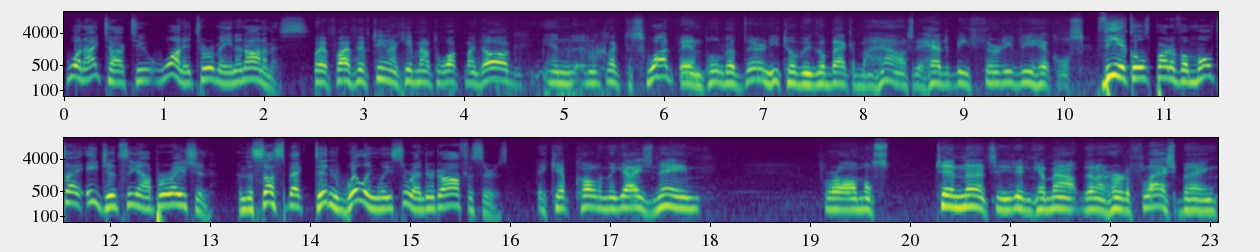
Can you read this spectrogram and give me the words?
One I talked to wanted to remain anonymous. At 5:15, I came out to walk my dog, and it looked like the SWAT van pulled up there, and he told me to go back in my house. It had to be 30 vehicles. Vehicles part of a multi-agency operation, and the suspect didn't willingly surrender to officers. They kept calling the guy's name for almost 10 minutes, and he didn't come out. Then I heard a flashbang,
